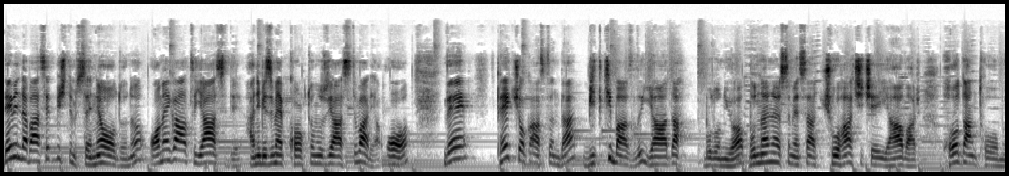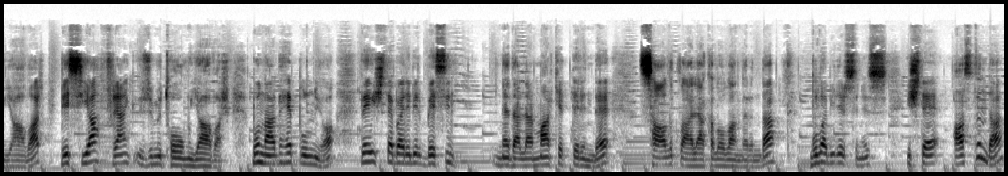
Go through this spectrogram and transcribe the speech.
Demin de bahsetmiştim size ne olduğunu. Omega 6 yağ asidi. Hani bizim hep korktuğumuz yağ asidi var ya o. Ve pek çok aslında bitki bazlı yağda bulunuyor. Bunların arasında mesela çuha çiçeği yağı var, hodan tohumu yağı var ve siyah frank üzümü tohumu yağı var. Bunlar da hep bulunuyor. Ve işte böyle bir besin ne derler marketlerinde sağlıkla alakalı olanlarında bulabilirsiniz. İşte aslında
